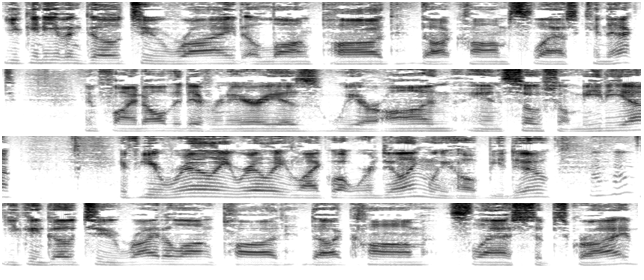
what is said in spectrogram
You can even go to ridealongpod.com slash connect and find all the different areas we are on in social media. If you really, really like what we're doing, we hope you do. You can go to ridealongpod.com slash subscribe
